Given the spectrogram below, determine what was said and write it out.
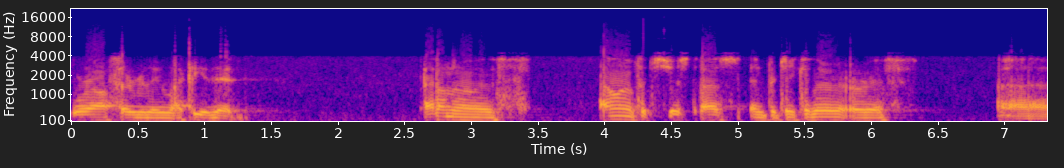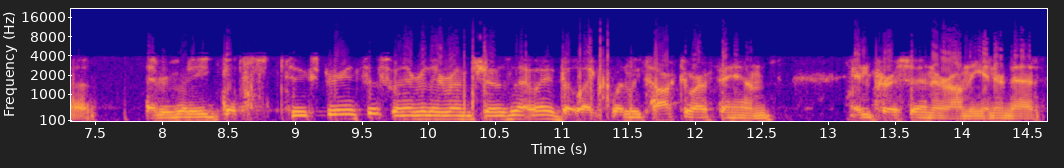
we're also really lucky that I don't know if I don't know if it's just us in particular or if uh, everybody gets to experience this whenever they run shows that way. But like when we talk to our fans in person or on the internet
